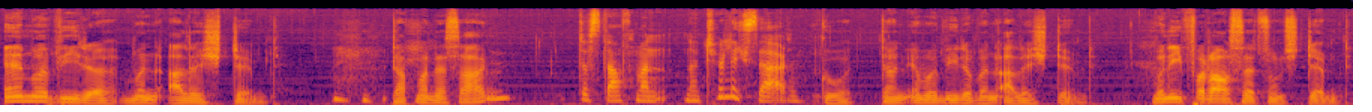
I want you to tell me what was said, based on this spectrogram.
Immer wieder, wenn alles stimmt. darf man das sagen? Das darf man natürlich sagen. Gut, dann immer wieder, wenn alles stimmt. Wenn die Voraussetzung stimmt.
